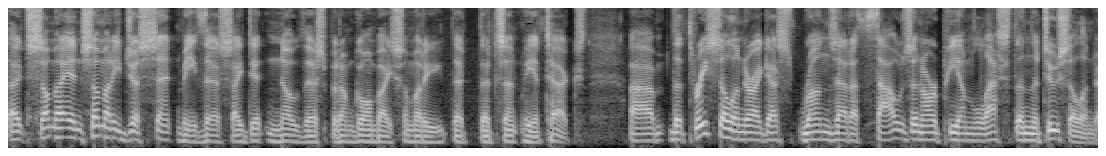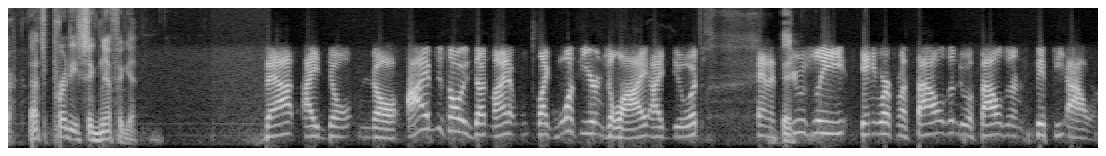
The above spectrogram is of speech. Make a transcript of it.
uh, somebody and somebody just sent me this. I didn't know this, but I'm going by somebody that that sent me a text. Um, the three cylinder, I guess, runs at a thousand RPM less than the two cylinder. That's pretty significant. That I don't know. I've just always done mine like once a year in July. I do it, and it's It- usually anywhere from a thousand to a thousand and fifty hours.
